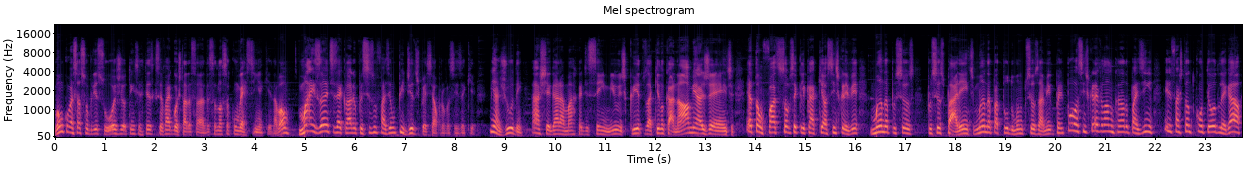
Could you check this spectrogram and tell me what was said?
Vamos conversar sobre isso hoje. Eu tenho certeza que você vai gostar dessa, dessa nossa conversinha aqui, tá bom? Mas antes, é claro, eu preciso fazer um pedido especial para vocês aqui. Me ajudem a chegar à marca de 100 mil inscritos aqui no canal, minha gente. É tão fácil, só você clicar aqui, ó, se inscrever, manda para os seus para os seus parentes, manda para todo mundo, para seus amigos, ele, pô, se inscreve lá no canal do Paizinho, ele faz tanto conteúdo legal,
